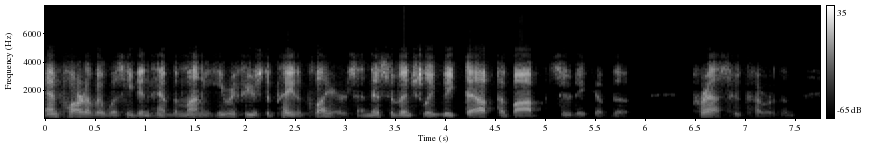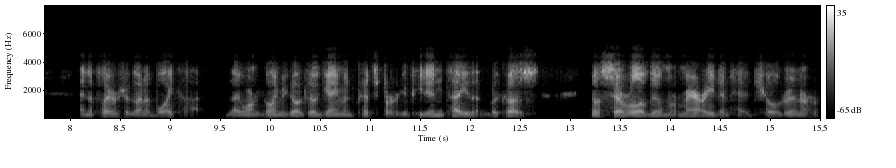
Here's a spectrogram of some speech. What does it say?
And part of it was he didn't have the money. He refused to pay the players, and this eventually leaked out to Bob Sudyk of the press who covered them. And the players are going to boycott. They weren't going to go to a game in Pittsburgh if he didn't pay them because you know several of them were married and had children, or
